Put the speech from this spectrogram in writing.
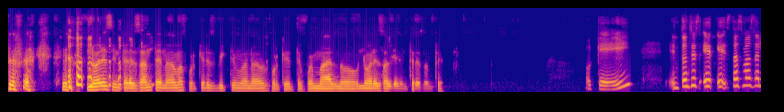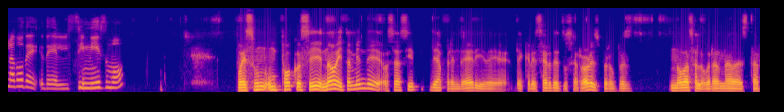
no eres interesante nada más porque eres víctima, nada más porque te fue mal, no, no eres alguien interesante. Ok. Entonces, ¿e- ¿estás más del lado de, del cinismo? Pues un, un poco sí, no, y también de, o sea, sí, de aprender y de, de crecer de tus errores, pero pues no vas a lograr nada estar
